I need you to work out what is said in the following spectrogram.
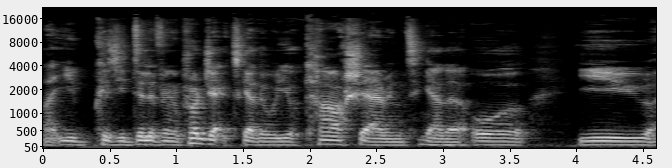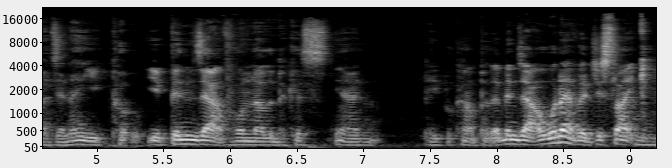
like you because you're delivering a project together or you're car sharing together or you i don't know you put your bins out for one another because you know people can't put their bins out or whatever just like mm.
